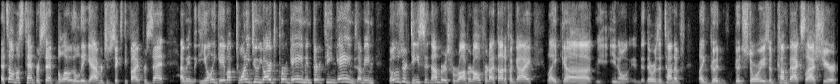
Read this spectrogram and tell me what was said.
That's almost 10% below the league average of 65%. I mean, he only gave up 22 yards per game in 13 games. I mean, those are decent numbers for Robert Alford. I thought if a guy like uh, you know, th- there was a ton of like good good stories of comebacks last year.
